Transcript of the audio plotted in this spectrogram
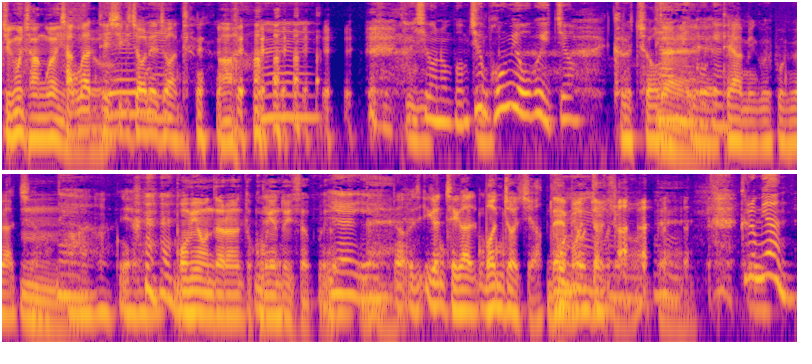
지금은 장관이죠. 장관 되시기 네. 전에 저한테. 아, 네. 다시 오는 봄. 지금 봄이 오고 있죠. 그렇죠. 대한민국에. 예, 대한민국에 봄이 왔죠. 음. 네. 아, 예. 봄이 온다라는 또 공연도 있었고요. 예, 예. 네. 어, 이건 제가 먼저죠. 네, 먼저죠. 네. 그러면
